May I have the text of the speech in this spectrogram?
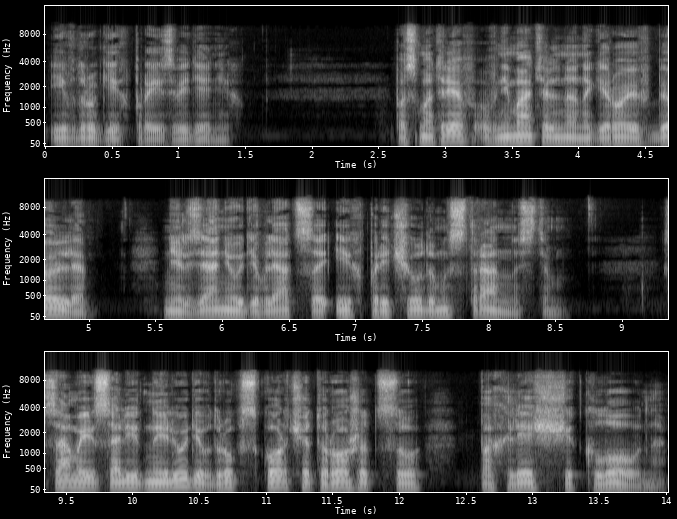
и в других произведениях. Посмотрев внимательно на героев Бёлля, нельзя не удивляться их причудам и странностям. Самые солидные люди вдруг скорчат рожицу похлеще клоуна.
